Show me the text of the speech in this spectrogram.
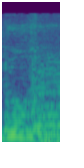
No way.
